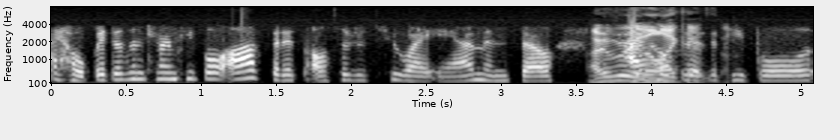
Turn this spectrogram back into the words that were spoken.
I hope it doesn't turn people off, but it's also just who I am, and so I really I hope like that it. the people,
